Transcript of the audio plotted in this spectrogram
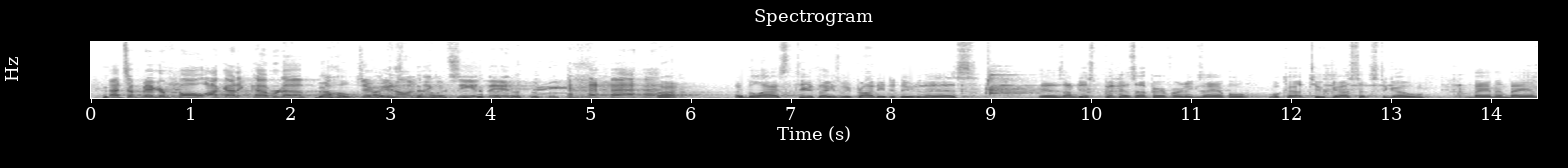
That's a bigger bolt. I got it covered up. No, Zoom I in just- on it. They can see it then. All right. I think the last two things we probably need to do to this is I'm just putting this up here for an example. We'll cut two gussets to go bam and bam.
